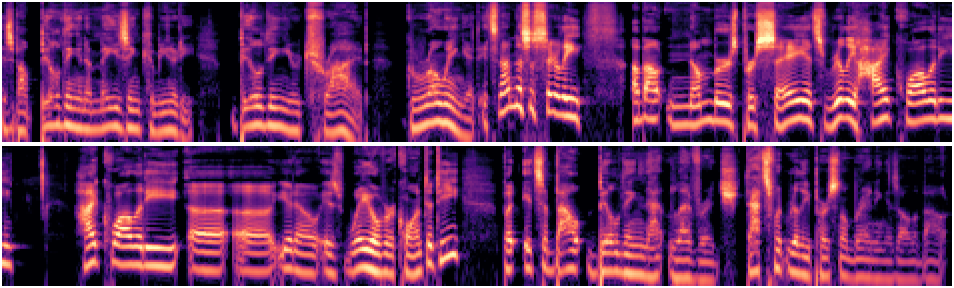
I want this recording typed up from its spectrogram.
is about building an amazing community, building your tribe, growing it. It's not necessarily about numbers per se, it's really high quality. High quality, uh, uh, you know, is way over quantity but it's about building that leverage. That's what really personal branding is all about.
